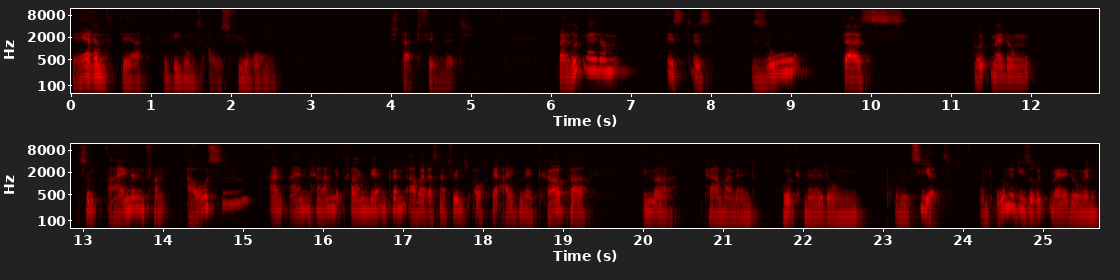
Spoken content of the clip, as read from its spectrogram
während der Bewegungsausführung stattfindet. Bei Rückmeldung ist es so, dass Rückmeldungen zum einen von außen an einen herangetragen werden können, aber dass natürlich auch der eigene Körper immer permanent Rückmeldungen produziert. Und ohne diese Rückmeldungen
